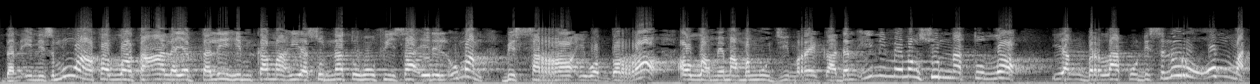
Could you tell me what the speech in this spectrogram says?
Dan ini semua Allah Taala yabtalihim kama hiya sunnatuhu fi sairil umam bisarra'i wad Allah memang menguji mereka dan ini memang sunnatullah yang berlaku di seluruh umat.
